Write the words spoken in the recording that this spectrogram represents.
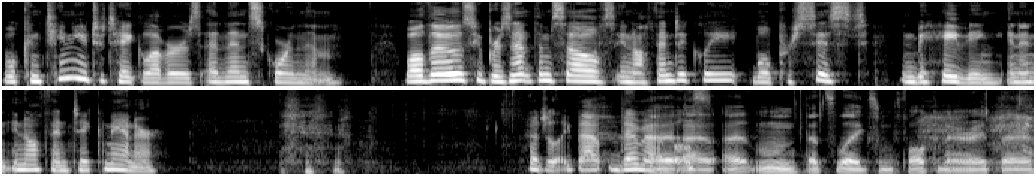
will continue to take lovers and then scorn them, while those who present themselves inauthentically will persist in behaving in an inauthentic manner. How'd you like that? Them apples. I, I, mm, that's like some Faulkner right there.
